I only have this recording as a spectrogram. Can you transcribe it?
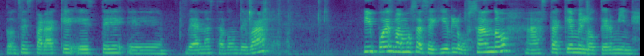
Entonces, para que este, eh, vean hasta dónde va. Y pues vamos a seguirlo usando hasta que me lo termine.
